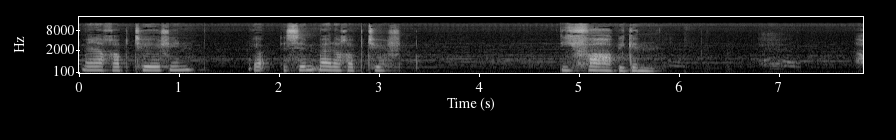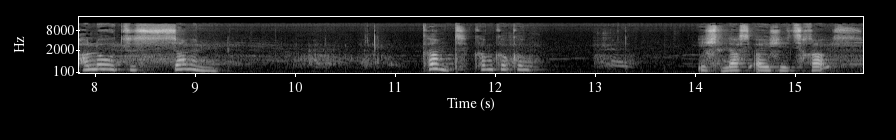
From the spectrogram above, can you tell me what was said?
Meine Raptörchen. Ja, es sind meine Raptörchen. Die farbigen. Hallo zusammen. Kommt, komm, komm, komm. Ich lass euch jetzt raus.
